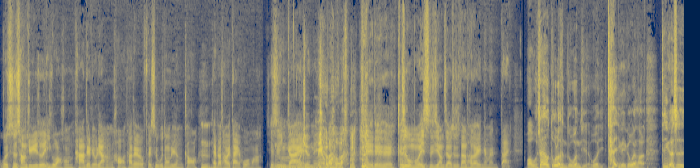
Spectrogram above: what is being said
我时常举例说，一个网红他的流量很好，他的粉丝互动率很高，嗯，代表他会带货吗？其实应该我觉得没有办法。对对对，可是我们会实际上知道，就是但他到底能不能带。哇，我现在又多了很多问题，我再一个一个问好了。第一个是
